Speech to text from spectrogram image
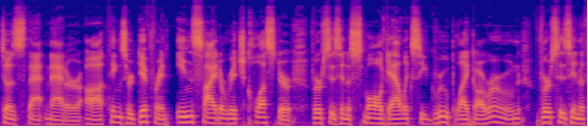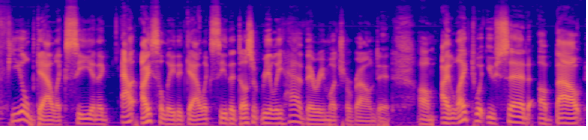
does that matter? Uh, things are different inside a rich cluster versus in a small galaxy group like our own versus in a field galaxy in a isolated galaxy that doesn't really have very much around it. Um, I liked what you said about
